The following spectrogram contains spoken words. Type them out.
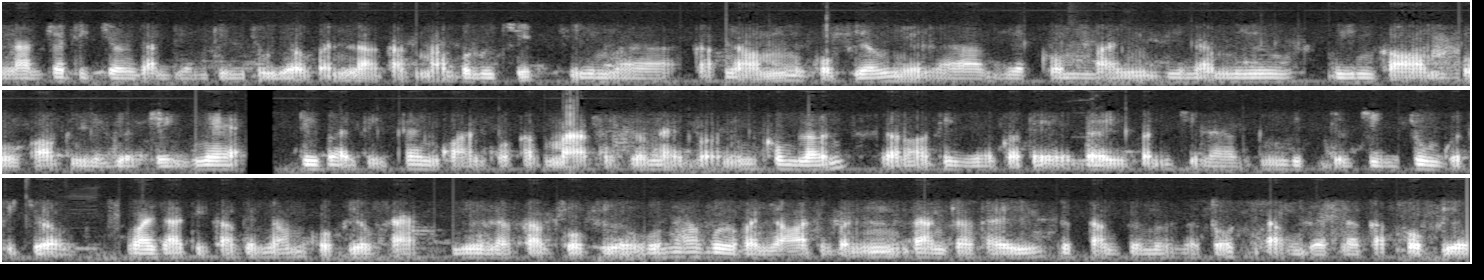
làm cho thị trường giảm điểm thì chủ yếu vẫn là các mã blue chip khi mà các nhóm cổ phiếu như là Vietcombank, Vinamilk, Vincom cũng có cái điều chỉnh nhẹ Tuy vậy thì thanh khoản của các mã cổ phiếu này vẫn không lớn, do đó thì có thể đây vẫn chỉ là nhịp điều chỉnh chung của thị trường. Ngoài ra thì các cái nhóm cổ phiếu khác như là các cổ phiếu vốn hóa vừa và nhỏ thì vẫn đang cho thấy sự tăng tương ứng là tốt, đặc biệt là các cổ phiếu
